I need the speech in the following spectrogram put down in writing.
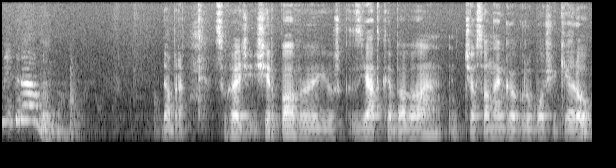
nie gramy. No. Dobra, słuchajcie, Sierpowy już zjadł kebaba ciosanego grubo siekierą,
